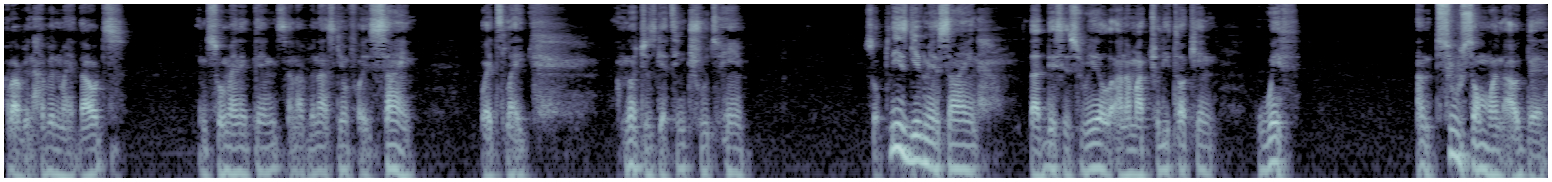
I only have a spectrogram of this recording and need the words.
but I've been having my doubts in so many things, and I've been asking for a sign. But it's like I'm not just getting through to Him. So please give me a sign that this is real and I'm actually talking with and to someone out there.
